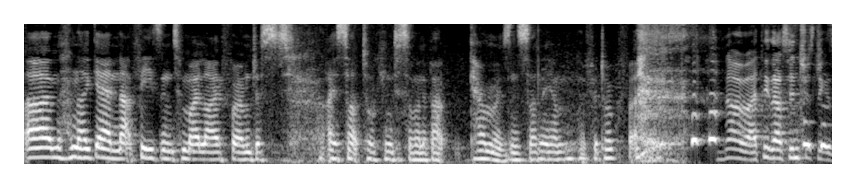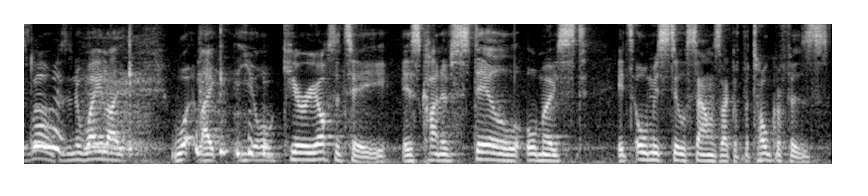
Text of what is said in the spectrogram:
um, and again that feeds into my life where i'm just i start talking to someone about cameras and suddenly i'm a photographer No, I think that's interesting as well because in a way, like what, like your curiosity is kind of still almost. It's almost still sounds like a photographer's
